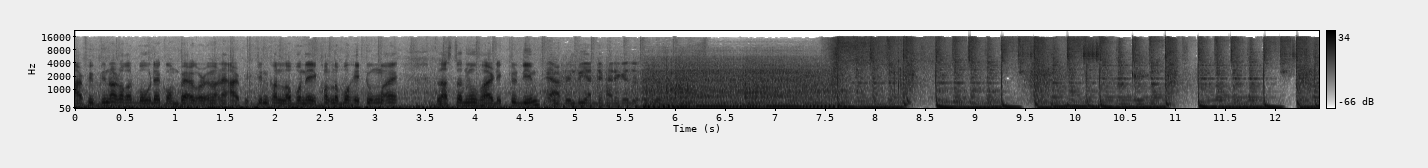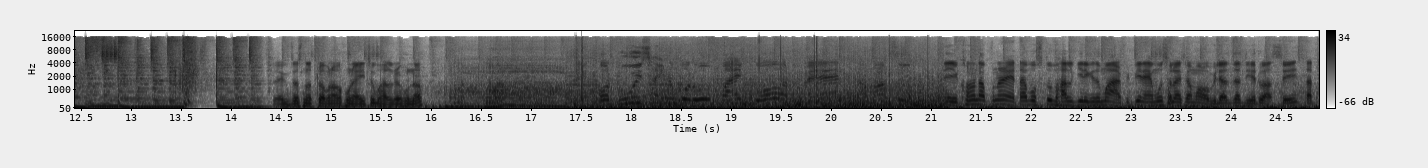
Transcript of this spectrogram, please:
আৰ ফিফটিনৰ লগত বহুতে কম্পেয়াৰ কৰে মানে আৰ ফিফটিনখন ল'ব নে এইখন ল'ব সেইটো মই লাষ্টত মোৰ ভাৰ্ডিকটো দিম। আৰ ফিফটিন ইয়াত দেখাই থাকে একজাষ্ট নোটটো আপোনালোকক শুনাইছোঁ ভালদৰে শুনক। দুই চাৰি নম্বৰ অ' মাই গড মেন আমাৰচোন এইখনত আপোনাৰ এটা বস্তু ভাল কি দেখিছোঁ মই আৰ ফিফটিন এমো চলাইছোঁ আমাৰ অভিলাষ যিহেতু আছেই তাতে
